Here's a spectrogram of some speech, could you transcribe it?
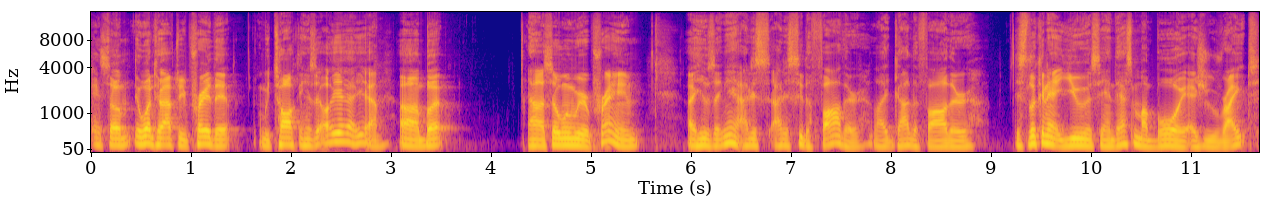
And so it wasn't until after we prayed that we talked, and he said, Oh, yeah, yeah. Um, but uh, so when we were praying, uh, he was like, Yeah, I just, I just see the Father, like God the Father, just looking at you and saying, That's my boy as you write,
